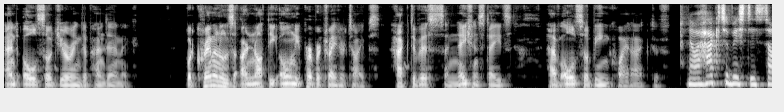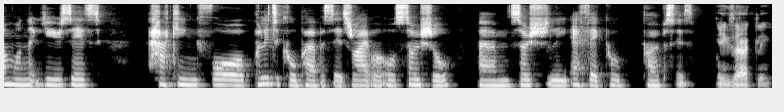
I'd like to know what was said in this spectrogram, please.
and also during the pandemic. But criminals are not the only perpetrator types. Hacktivists and nation states have also been quite active. Now, a hacktivist is someone that uses hacking for political purposes, right, or, or social um, socially ethical purposes. Exactly.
